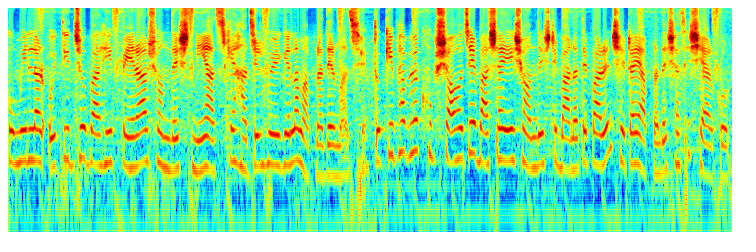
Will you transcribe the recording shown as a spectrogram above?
কুমিল্লার ঐতিহ্যবাহী পেড়া সন্দেশ নিয়ে আজকে হাজির হয়ে গেলাম আপনাদের মাঝে। তো কীভাবে খুব সহজে বাসায় এই সন্দেশটি বানাতে পারেন সেটাই আপনাদের সাথে শেয়ার করব।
